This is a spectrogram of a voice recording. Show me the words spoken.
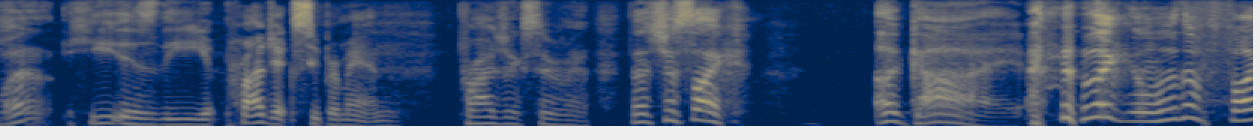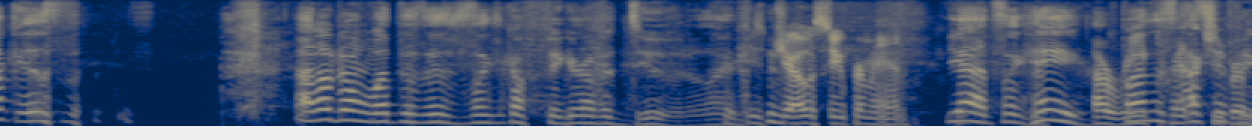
What? He is the Project Superman. Project Superman. That's just like a guy. like who the fuck is this? I don't know what this is. It's like a figure of a dude. Like He's Joe Superman. Yeah, it's like, hey, A buy this reprint action Superman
